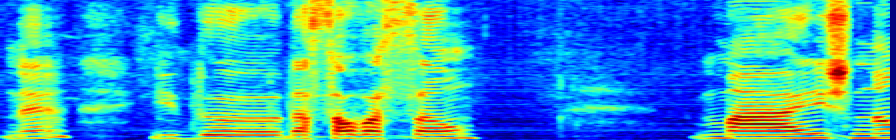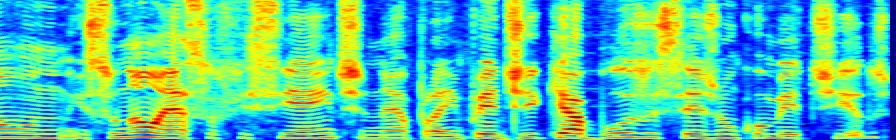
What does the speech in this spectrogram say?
né, e do, da salvação mas não, isso não é suficiente né, para impedir que abusos sejam cometidos.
